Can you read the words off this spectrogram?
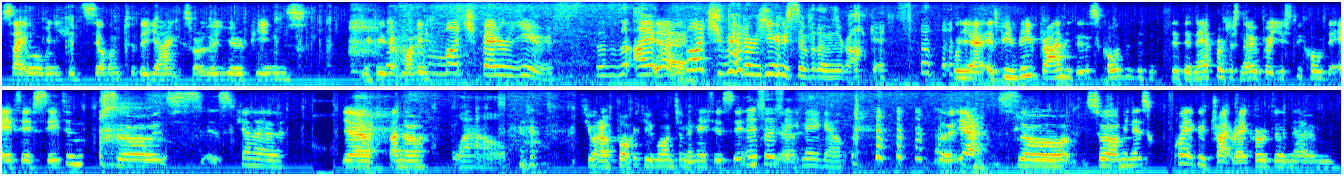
silo when you could sell them to the Yanks or the Europeans make me that money. Much better use. This is a yeah. much better use of those rockets. well, yeah, it's been rebranded. It's called the, the, the just now, but it used to be called the SS Satan. So it's it's kind of yeah, I know. Wow. Do you want to have PocketQube launch on an SS Satan? SS yeah. There you go. so yeah, so so I mean it's quite a good track record, and um,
